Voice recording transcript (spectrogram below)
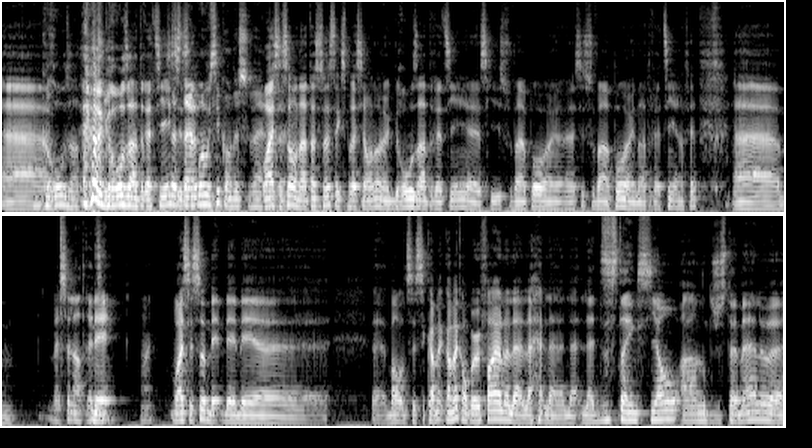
Euh, Gros entretien. un gros entretien, c'est un point aussi qu'on a souvent. Ouais, c'est ça, on entend souvent cette expression-là, un gros entretien, euh, ce qui est souvent pas un- c'est souvent pas un entretien en fait. Euh, Ben, ça, l'entretien. mais ouais, c'est ça, mais mais, mais euh, euh, bon, c'est comment comment qu'on peut faire là, la, la, la, la, distinction entre justement là euh,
